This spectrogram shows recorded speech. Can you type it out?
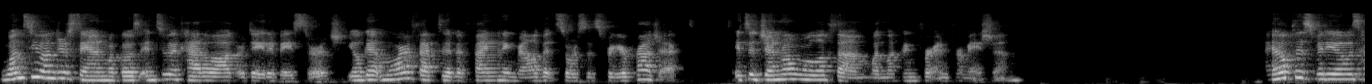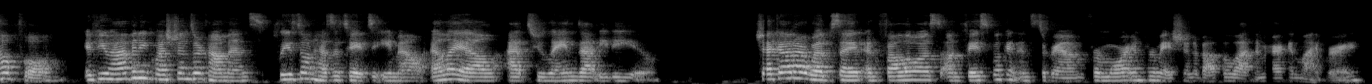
Once you understand what goes into a catalog or database search, you'll get more effective at finding relevant sources for your project. It's a general rule of thumb when looking for information. I hope this video was helpful. If you have any questions or comments, please don't hesitate to email lal at tulane.edu. Check out our website and follow us on Facebook and Instagram for more information about the Latin American Library.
